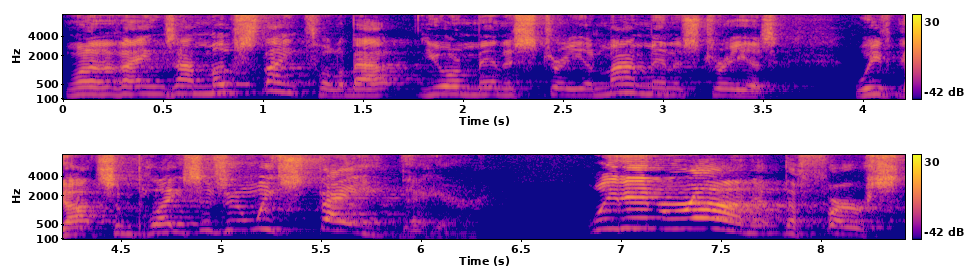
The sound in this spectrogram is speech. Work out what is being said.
One of the things I'm most thankful about your ministry and my ministry is we've got some places and we stayed there. We didn't run at the first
